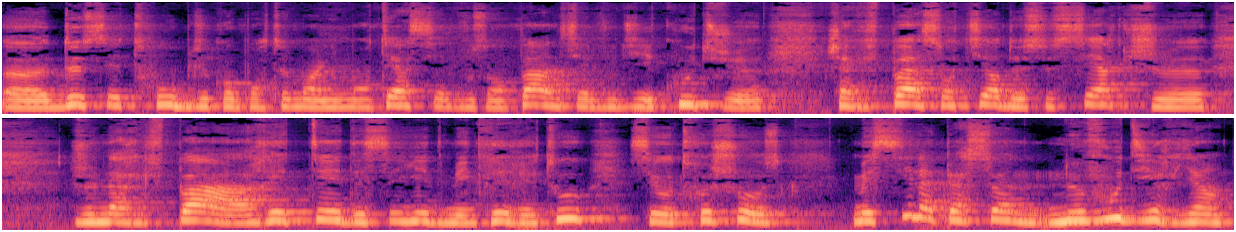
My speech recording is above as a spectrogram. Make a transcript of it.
euh, de ses troubles du comportement alimentaire, si elle vous en parle, si elle vous dit écoute, je j'arrive pas à sortir de ce cercle, je je n'arrive pas à arrêter d'essayer de maigrir et tout, c'est autre chose. Mais si la personne ne vous dit rien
